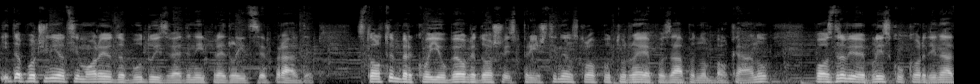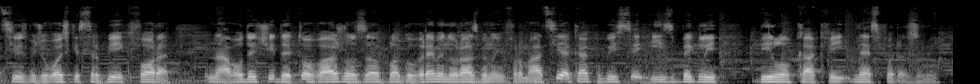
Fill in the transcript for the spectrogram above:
i da počinioci moraju da budu izvedeni pred lice pravde. Stoltenberg, koji je u Beograd došao iz Prištine u sklopu turneje po Zapadnom Balkanu, pozdravio je blisku koordinaciju između Vojske Srbije i KFOR-a, navodeći da je to važno za blagovremenu razmenu informacija kako bi se izbegli bilo kakvi nesporazumi.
